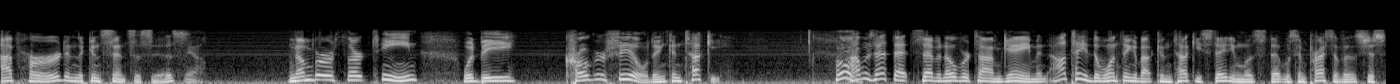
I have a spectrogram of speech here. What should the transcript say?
I've heard, and the consensus is. Yeah. Number thirteen would be Kroger Field in Kentucky. I was at that seven overtime game, and I'll tell you the one thing about Kentucky Stadium was that was impressive. It was just,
